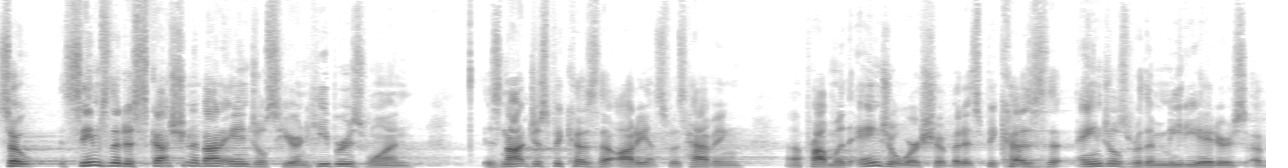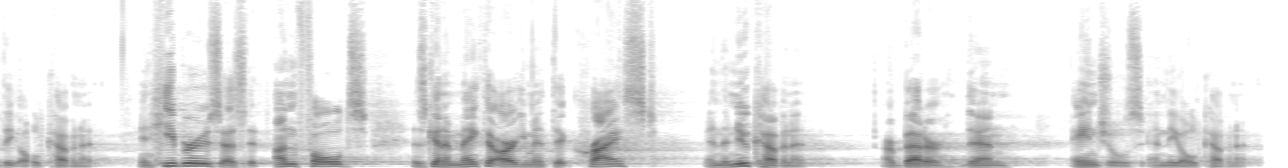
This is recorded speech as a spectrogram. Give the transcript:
So it seems the discussion about angels here in Hebrews 1 is not just because the audience was having a problem with angel worship, but it's because the angels were the mediators of the old covenant. In Hebrews, as it unfolds, is going to make the argument that Christ and the new covenant are better than angels in the Old Covenant.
